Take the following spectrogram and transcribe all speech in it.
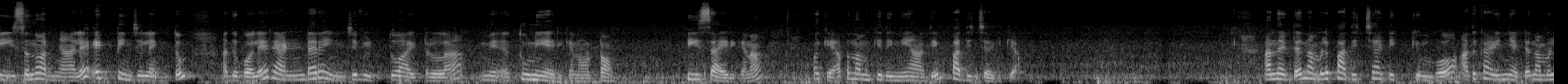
പീസ് എന്ന് പറഞ്ഞാൽ എട്ട് ഇഞ്ച് ലെങ്ത്തും അതുപോലെ രണ്ടര ഇഞ്ച് വിട്ടുമായിട്ടുള്ള തുണിയായിരിക്കണം കേട്ടോ. പീസായിരിക്കണം ഓക്കെ അപ്പോൾ നമുക്കിതിനി ആദ്യം പതിച്ചടിക്കാം. എന്നിട്ട് നമ്മൾ പതിച്ചടിക്കുമ്പോൾ അത് കഴിഞ്ഞിട്ട് നമ്മൾ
